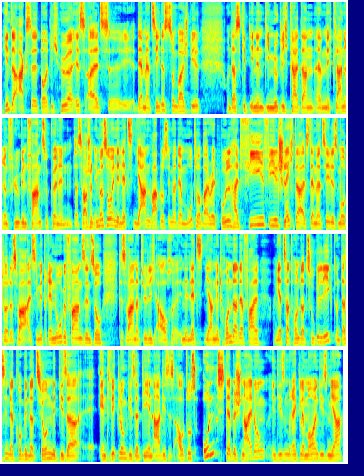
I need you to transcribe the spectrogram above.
Hinterachse deutlich höher ist als äh, der Mercedes zum Beispiel. Und das gibt ihnen die Möglichkeit dann äh, mit kleineren Flügeln fahren zu können. Das war schon immer so, in den letzten Jahren war bloß immer der Motor bei Red Bull halt viel, viel schlechter als der Mercedes-Motor. Das war, als sie mit Renault gefahren sind, so, das war natürlich auch in den letzten Jahren mit Honda der Fall. Und jetzt hat Honda zugelegt gelegt und das in der Kombination mit dieser äh, Entwicklung, dieser DNA dieses Autos und der Beschneidung in diesem Reglement in diesem Jahr,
